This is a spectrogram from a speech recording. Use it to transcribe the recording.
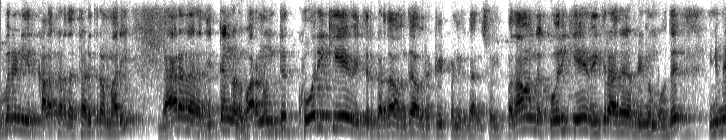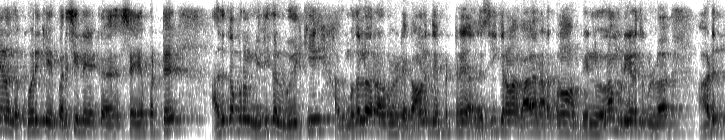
உபரி நீர் கலக்கிறத தடுக்கிற மாதிரி வேற வேற திட்டங்கள் வரணும்ட்டு கோரிக்கையே வைத்திருக்கிறதா வந்து அவர் ட்வீட் பண்ணியிருக்காரு ஸோ இப்போ தான் அவங்க கோரிக்கையே வைக்கிறாரு அப்படின்னும் போது இனிமேல் அந்த கோரிக்கையை பரிசீலிக்க செய்யப்பட்டு அதுக்கப்புறம் நிதிகள் ஒதுக்கி அது முதல்வர் அவர்களுடைய கவனத்தை பெற்று அதில் சீக்கிரமாக வேலை நடக்கணும் அப்படின்லாம் முடியறதுக்குள்ள அடுத்த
